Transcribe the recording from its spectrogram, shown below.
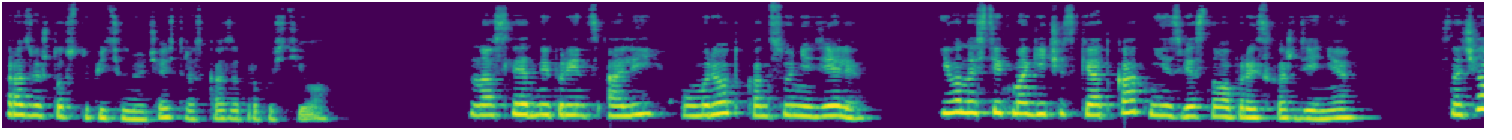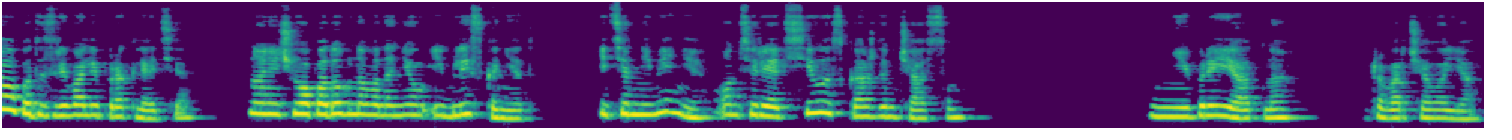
разве что вступительную часть рассказа пропустила. Наследный принц Али умрет к концу недели. Его настиг магический откат неизвестного происхождения. Сначала подозревали проклятие, но ничего подобного на нем и близко нет. И тем не менее, он теряет силы с каждым часом. «Неприятно», — проворчала я.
